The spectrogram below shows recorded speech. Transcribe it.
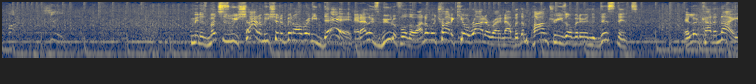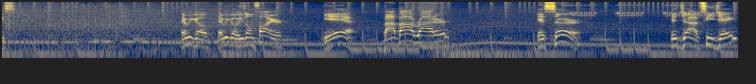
mean, as much as we shot him, he should have been already dead. And that looks beautiful, though. I know we're trying to kill Ryder right now, but them palm trees over there in the distance, they look kind of nice. There we go. There we go. He's on fire. Yeah. Bye-bye, Ryder. Yes, sir. Good job, CJ.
